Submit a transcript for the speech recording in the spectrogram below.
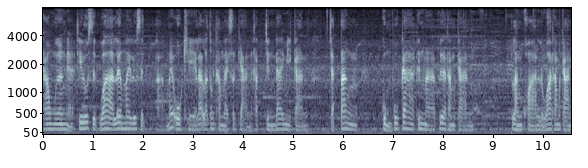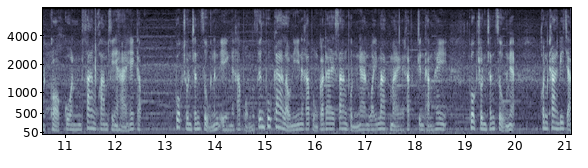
ชาวเมืองเนี่ยที่รู้สึกว่าเริ่มไม่รู้สึกไม่โอเค แล้วเราต้องทำอะไรสักอย่างนะครับ จึงได้มีการจัดตั้งกลุ่มผู้กล้าขึ้นมา เพื่อทำการรังควานหรือว่าทำการก่อกวนสร้างความเสียหายให้กับพวกชนชั้นสูงนั่นเองนะครับผมซึ่งผู้กล้าเหล่านี้นะครับ ผมก็ได้สร้างผลงานไว้มากมายนะครับ จึงทำให้พวกชนชั้นสูงเนี่ยค่อนข้างที่จะ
